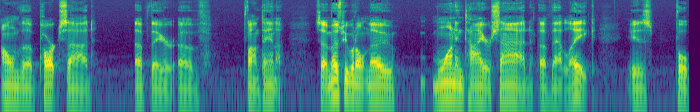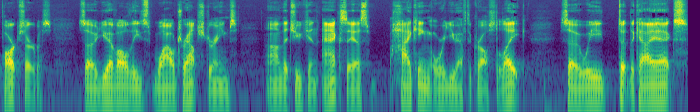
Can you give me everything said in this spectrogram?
on the park side up there of Fontana. So most people don't know one entire side of that lake is full park service. So you have all these wild trout streams uh, that you can access hiking, or you have to cross the lake. So we took the kayaks,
